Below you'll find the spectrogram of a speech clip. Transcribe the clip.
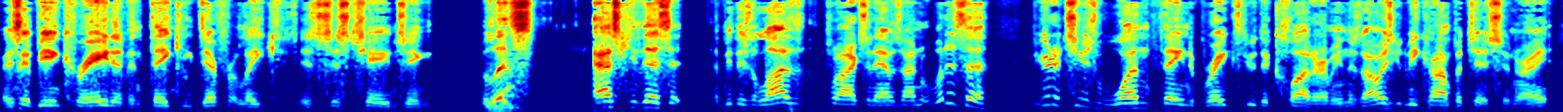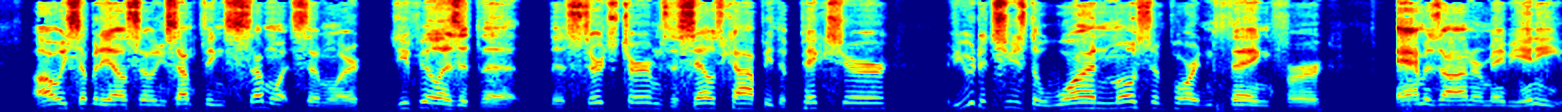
they say being creative and thinking differently is just changing. But yeah. let's ask you this. I mean, there's a lot of products on Amazon. What is the if you're going to choose one thing to break through the clutter? I mean, there's always going to be competition, right? Always somebody else selling something somewhat similar. Do you feel is it the the search terms, the sales copy, the picture? If you were to choose the one most important thing for Amazon or maybe any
